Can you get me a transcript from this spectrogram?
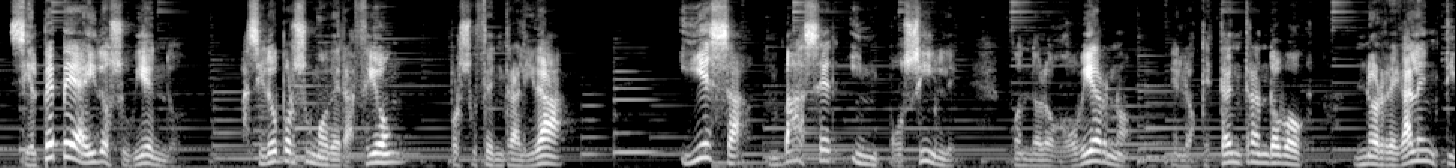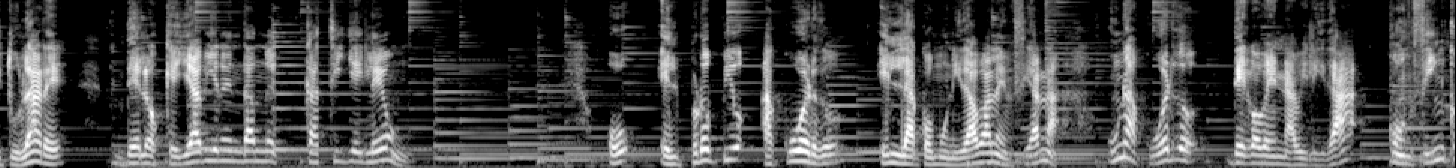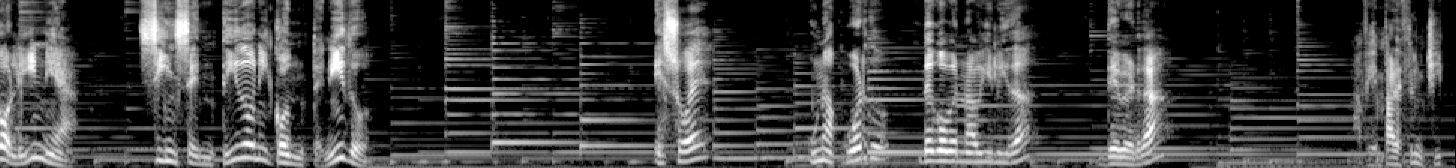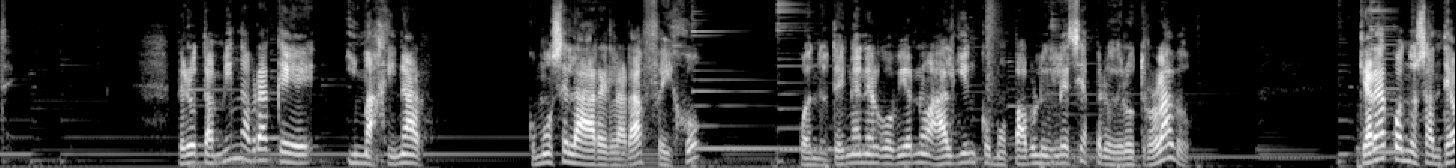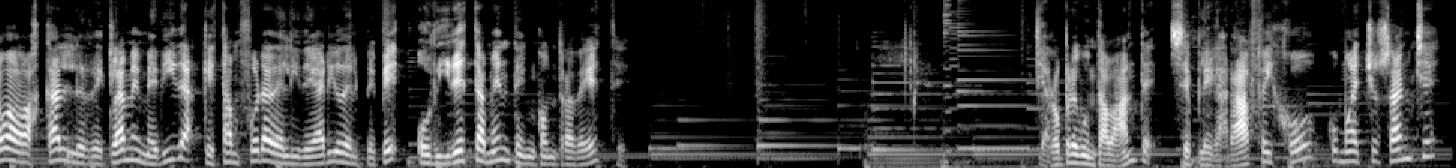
Si el PP ha ido subiendo, ha sido por su moderación, por su centralidad, y esa va a ser imposible cuando los gobiernos en los que está entrando Vox nos regalen titulares de los que ya vienen dando Castilla y León. O el propio acuerdo en la comunidad valenciana. Un acuerdo de gobernabilidad con cinco líneas, sin sentido ni contenido. ¿Eso es un acuerdo de gobernabilidad? ¿De verdad? Bien parece un chiste. Pero también habrá que imaginar cómo se la arreglará Feijó cuando tenga en el gobierno a alguien como Pablo Iglesias, pero del otro lado. ¿Qué hará cuando Santiago Abascal le reclame medidas que están fuera del ideario del PP o directamente en contra de este? Ya lo preguntaba antes, ¿se plegará a Feijó como ha hecho Sánchez?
